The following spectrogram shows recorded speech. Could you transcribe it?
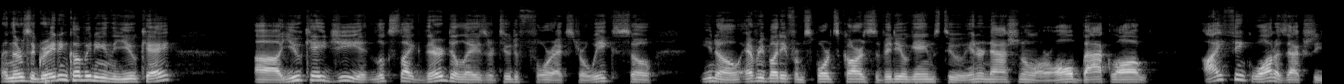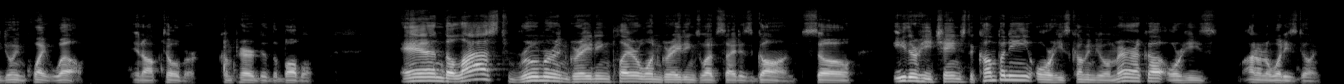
And there's a grading company in the UK uh, UKG, it looks like their delays are two to four extra weeks. So, you know, everybody from sports cards to video games to international are all backlogged. I think WATA's actually doing quite well in October compared to the bubble. And the last rumor in grading, Player One Grading's website is gone. So either he changed the company or he's coming to America or he's, I don't know what he's doing.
